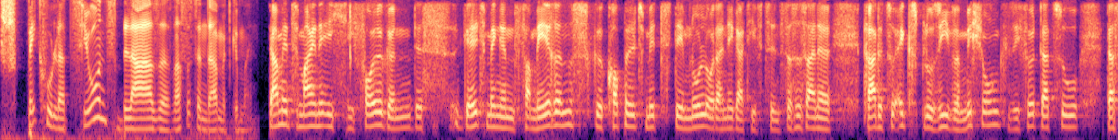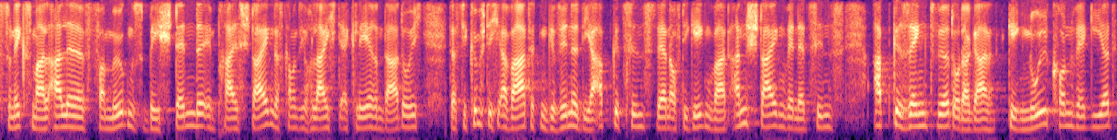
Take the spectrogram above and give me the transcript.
Spekulationsblase. Was ist denn damit gemeint? Damit meine ich die Folgen des Geldmengenvermehrens gekoppelt mit dem Null- oder Negativzins. Das ist eine geradezu explosive Mischung. Sie führt dazu, dass zunächst mal alle Vermögensbestände im Preis steigen. Das kann man sich auch leicht erklären dadurch, dass die künftig erwarteten Gewinne, die ja abgezinst werden, auf die Gegenwart ansteigen, wenn der Zins abgesenkt wird oder gar gegen Null konvergiert.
